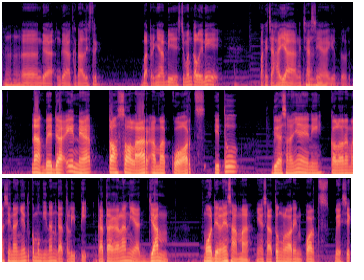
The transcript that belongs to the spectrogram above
Mhm. eh, nggak nggak kena listrik baterainya habis cuman kalau ini pakai cahaya ngecasnya Hmm. gitu. Nah, bedain ya toh solar sama quartz itu biasanya ini kalau orang masih nanya itu kemungkinan nggak teliti. Katakanlah nih ya jam modelnya sama, yang satu ngeluarin quartz basic,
